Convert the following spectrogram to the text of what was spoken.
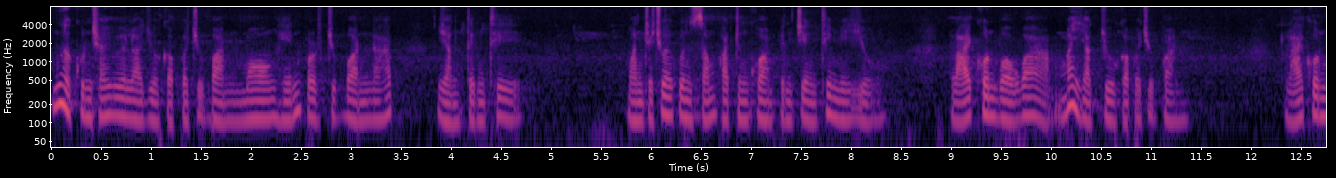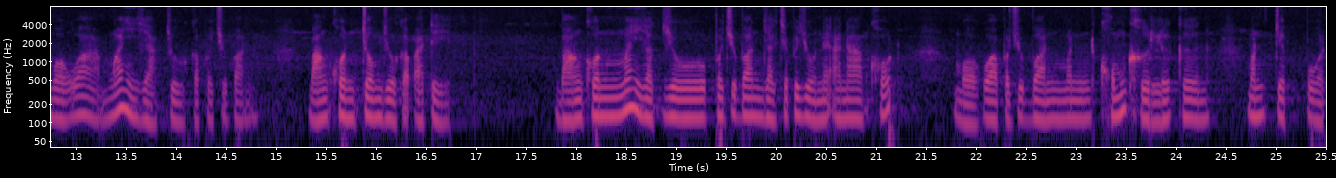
เมื่อคุณใช้เวลาอยู่กับปัจจุบันมองเห็นปัจจุบันนะครับ อย่างเต็มที่ มันจะช่วยคุณสัมผัสถึงความเป็นจริงที่มีอยู่ หลายคนบอกว่าไม่อยากอยู่กับปัจจุบัน หลายคนบอกว่าไม่อยากอยู่กับปัจจุบัน บางคนจมอยู่กับอดีต บางคนไม่อยากอยู่ปัจจุบันอยากจะไปอยู่ในอนาคต บอกว่าปัจจุบันมันขมขื่นเหลือเกิน มันเจ็บปวด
